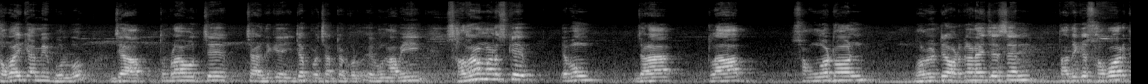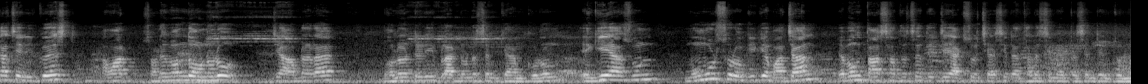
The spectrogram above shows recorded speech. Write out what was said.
সবাইকে আমি বলব যে তোমরা হচ্ছে চারিদিকে এইটা প্রচারটা করো। এবং আমি সাধারণ মানুষকে এবং যারা ক্লাব, সংগঠন, ভলেন্টিয়ার অর্গানাইজেশন, তাদেরকে সবার কাছে রিকোয়েস্ট আমার স্বনিবন্ধ অনুরোধ যে আপনারা ভলেন্টারি ব্লাড ডোনেশন ক্যাম্প করুন, এগিয়ে আসুন, মুমূর্ষ রোগীকে বাঁচান এবং তার সাথে সাথে যে একশো ছিয়াশিটা থ্যালাসিমিয়া পেশেন্টের জন্য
